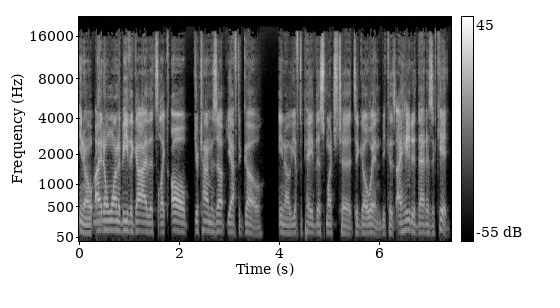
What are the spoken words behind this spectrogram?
You know, right. I don't want to be the guy that's like, "Oh, your time is up, you have to go." you know, you have to pay this much to to go in because I hated that as a kid,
